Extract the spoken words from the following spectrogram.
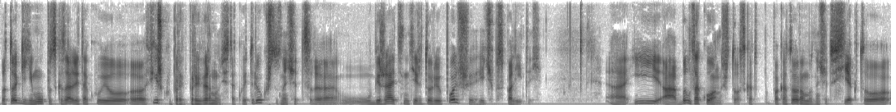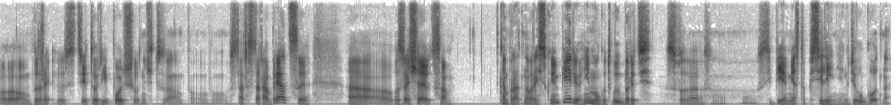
В итоге ему подсказали такую э, фишку провернуть, такой трюк, что значит э, убежать на территорию Польши, Речи Посполитой, а, и а, был закон, что, по которому значит, все, кто э, с территории Польши, значит, старообрядцы, а, возвращаются обратно в Российскую империю, они могут выбрать э, себе место поселения где угодно.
